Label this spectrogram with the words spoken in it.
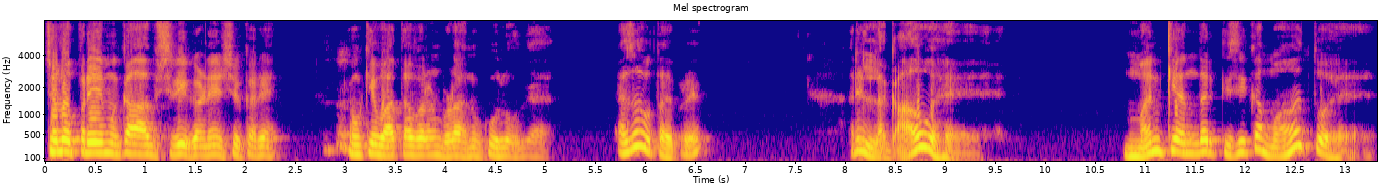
चलो प्रेम का अब श्री गणेश करें क्योंकि वातावरण बड़ा अनुकूल हो गया है। ऐसा होता है प्रेम? अरे लगाव है। मन के अंदर किसी का महत्व तो है।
